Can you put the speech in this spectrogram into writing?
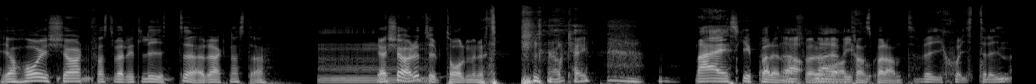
Jag har ju kört fast väldigt lite, räknas det? Mm. Jag körde typ 12 minuter. Okej, Nej, skippa den Ja, för nej, att vara vi- transparent. vi skiter in.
